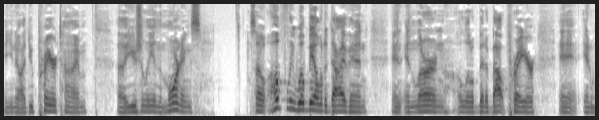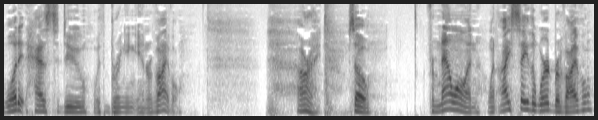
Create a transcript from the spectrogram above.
And, you know, I do prayer time uh, usually in the mornings. So hopefully we'll be able to dive in and, and learn a little bit about prayer and, and what it has to do with bringing in revival. All right. So from now on, when I say the word revival,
